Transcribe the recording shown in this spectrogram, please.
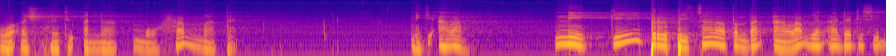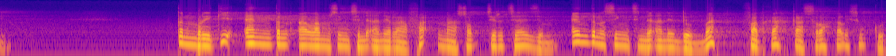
wa asyhadu anna Muhammadan. Niki alam. Niki berbicara tentang alam yang ada di sini. Ten mriki enten alam sing jenengane rafa nasab jazm enten sing jenengane dhammah fathah kasroh kali sukun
